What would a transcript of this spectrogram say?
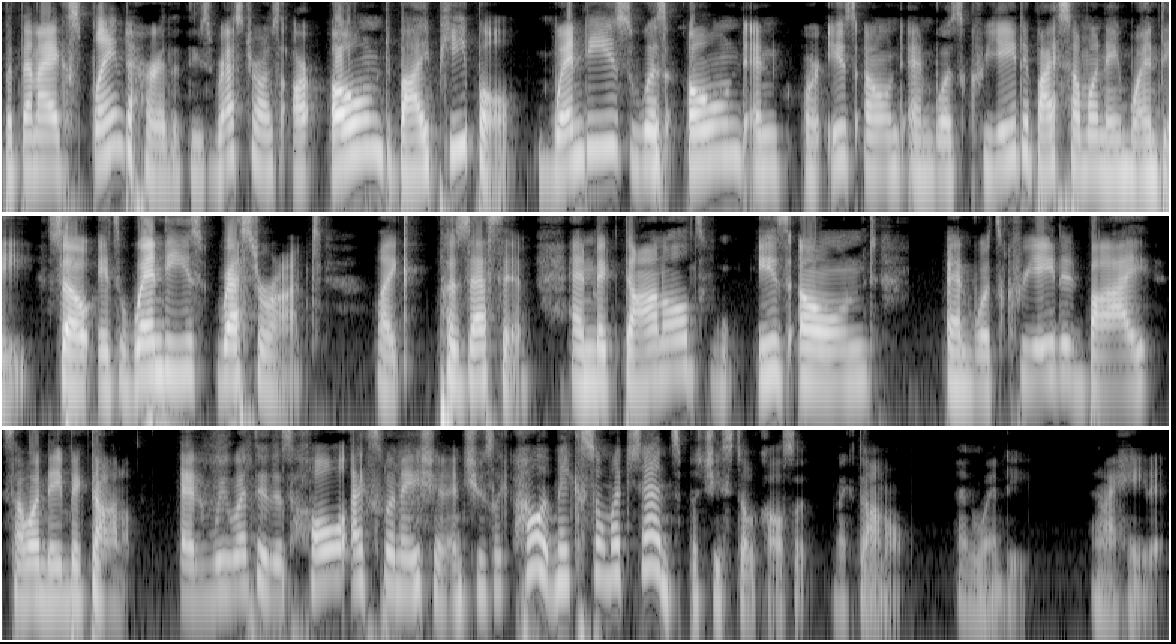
But then I explained to her that these restaurants are owned by people. Wendy's was owned and, or is owned and was created by someone named Wendy. So it's Wendy's restaurant, like possessive. And McDonald's is owned and was created by someone named McDonald. And we went through this whole explanation, and she was like, oh, it makes so much sense. But she still calls it McDonald and Wendy. And I hate it.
